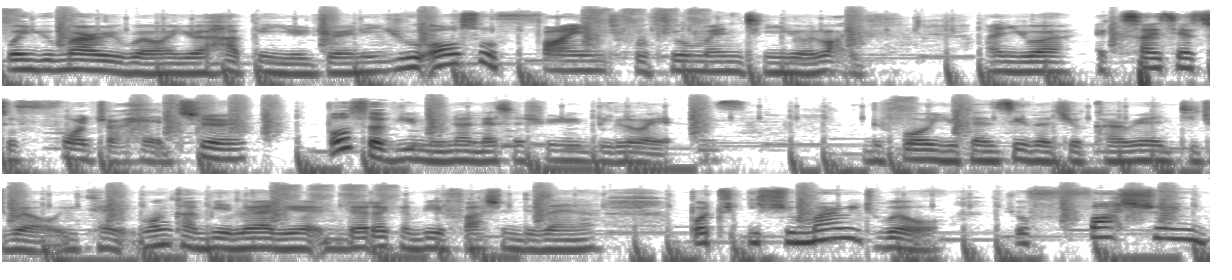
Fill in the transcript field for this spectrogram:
when you marry well and you're happy in your journey, you also find fulfillment in your life and you are excited to forge ahead. So, both of you may not necessarily be lawyers before you can see that your career did well. You can one can be a lawyer, the other can be a fashion designer. But if you married well, your fashion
